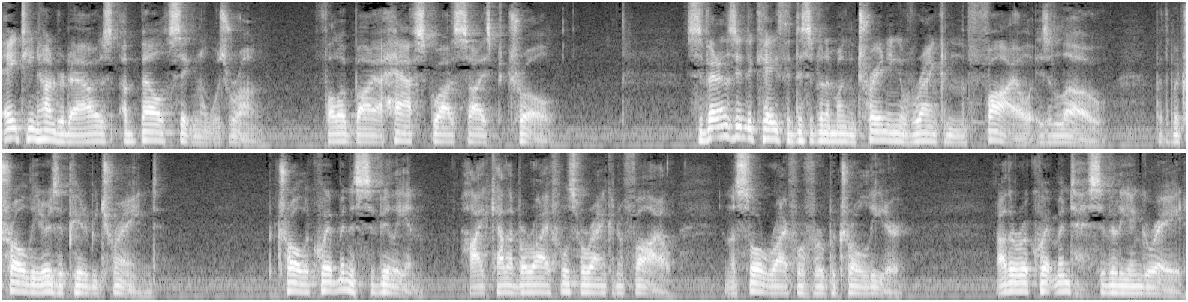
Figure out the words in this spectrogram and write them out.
1800 hours, a bell signal was rung, followed by a half squad sized patrol. Surveillance indicates the discipline among the training of rank and file is low, but the patrol leaders appear to be trained. Patrol equipment is civilian high caliber rifles for rank and file, an assault rifle for a patrol leader. Other equipment, civilian grade,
